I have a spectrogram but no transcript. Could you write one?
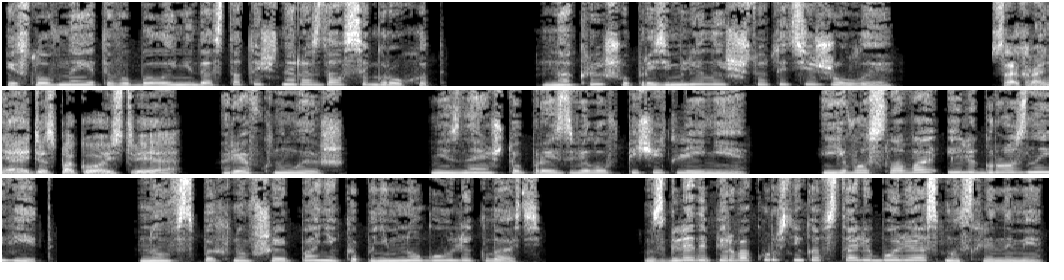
и словно этого было недостаточно, раздался грохот. На крышу приземлилось что-то тяжелое. «Сохраняйте спокойствие!» — рявкнул Эш. Не знаю, что произвело впечатление. Его слова или грозный вид. Но вспыхнувшая паника понемногу улеглась. Взгляды первокурсников стали более осмысленными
